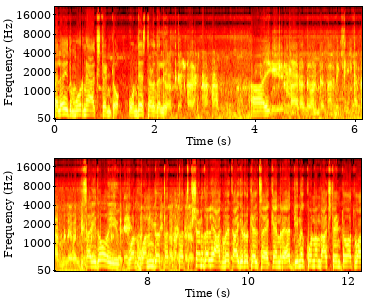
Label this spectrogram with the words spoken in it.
ಮೇಲೆ ಇದು ಮೂರನೇ ಆಕ್ಸಿಡೆಂಟು ಒಂದೇ ಸ್ಥಳದಲ್ಲಿ. ಸರ್ ಇದು ಒಂದು ತತ್ ತತ್ಕ್ಷಣದಲ್ಲಿ ಆಗಬೇಕಾಗಿರೋ ಕೆಲಸ. ಯಾಕೆಂದರೆ ದಿನಕ್ಕೆ ಒಂದೊಂದು ಆಕ್ಸಿಡೆಂಟು ಅಥವಾ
